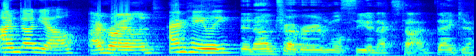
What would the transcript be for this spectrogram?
I'm Danielle. I'm Ryland. I'm Haley. and I'm Trevor, and we'll see you next time. Thank you.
